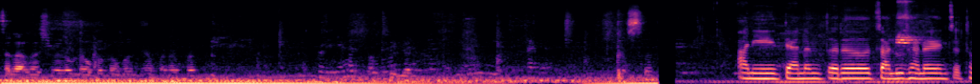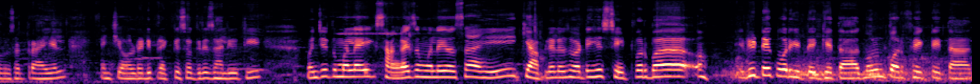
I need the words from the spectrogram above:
चला रश्मि लोग लवकर लवकर घ्या फटाफट। ठीक आहे कसं आणि त्यानंतर चालू झालं यांचं थोडंसं ट्रायल यांची ऑलरेडी प्रॅक्टिस वगैरे झाली होती. म्हणजे तुम्हाला एक सांगायचं मला असं आहे की आपल्याला असं वाटतं हे सेटवर बा रिटेकवर रिटेक घेतात म्हणून परफेक्ट येतात.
